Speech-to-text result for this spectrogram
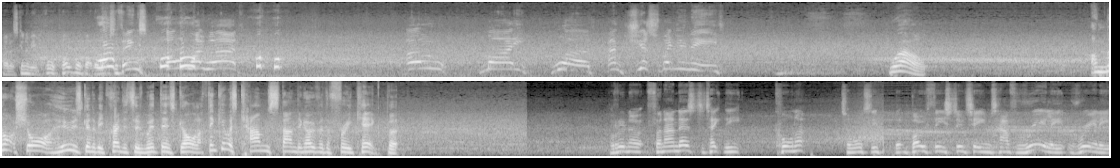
Well, it's going to be Paul Pogba by the oh! looks of things. Oh, oh my word! Oh! oh my word! And just when you need. Well, I'm not sure who's going to be credited with this goal. I think it was Cam standing over the free kick, but... Bruno Fernandes to take the corner towards the... That both these two teams have really, really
